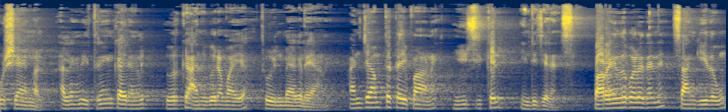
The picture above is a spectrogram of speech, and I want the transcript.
വിഷയങ്ങൾ അല്ലെങ്കിൽ ഇത്രയും കാര്യങ്ങൾ ഇവർക്ക് അനുകൂലമായ തൊഴിൽ മേഖലയാണ്. അഞ്ചാമത്തെ ടൈപ്പാണ് മ്യൂസിക്കൽ ഇന്റലിജൻസ് പറയുന്നത് പോലെ തന്നെ സംഗീതവും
